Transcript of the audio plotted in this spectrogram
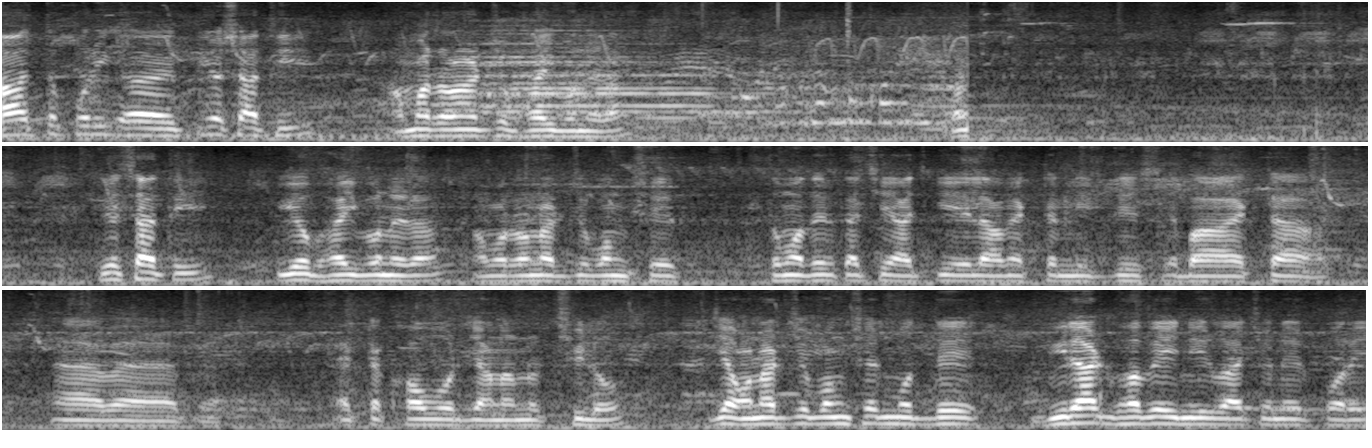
আর তো পরি প্রিয় সাথী, আমার অনার্য ভাই বোনেরা প্রিয় সাথী, প্রিয় ভাই বোনেরা আমার অনার্য বংশের, তোমাদের কাছে আজকে এলাম একটা নির্দেশ বা একটা একটা খবর জানানোর ছিল যে অনার্য বংশের মধ্যে বিরাটভাবে এই নির্বাচনের পরে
